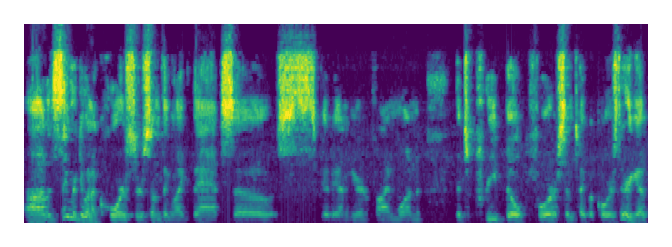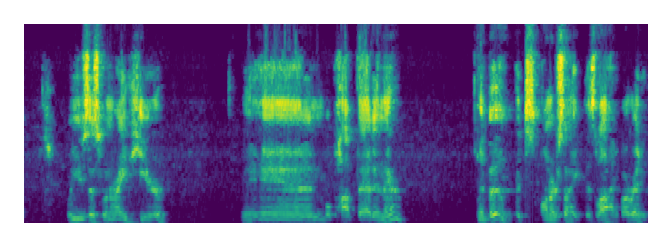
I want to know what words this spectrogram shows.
Uh, let's say we're doing a course or something like that. So let's go down here and find one that's pre-built for some type of course. There you go. We'll use this one right here and we'll pop that in there and boom, it's on our site. It's live already.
